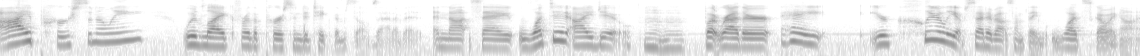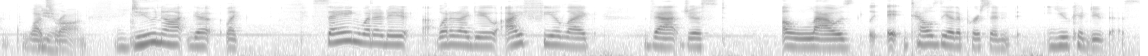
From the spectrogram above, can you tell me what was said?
I personally would like for the person to take themselves out of it and not say, "What did I do?" Mm-hmm. but rather, hey, you're clearly upset about something. What's going on? What's Yeah. wrong? Do not go like saying what I did. What did I do? I feel like that just allows it tells the other person you can do this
